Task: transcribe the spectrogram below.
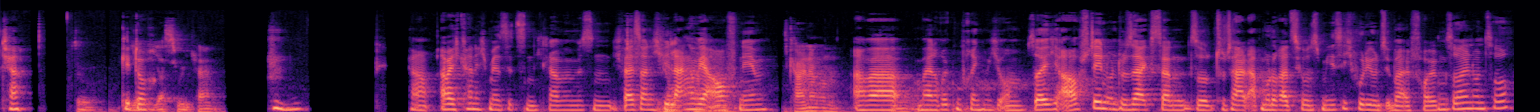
Tja. So, Geht doch. Yes, we can. Ja, aber ich kann nicht mehr sitzen. Ich glaube, wir müssen, ich weiß auch nicht, wie Ja, lange wir keine Ahnung. aufnehmen. Keine Ahnung. Aber mein Rücken bringt mich um. Soll ich aufstehen und du sagst dann so total abmoderationsmäßig, wo die uns überall folgen sollen und so?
